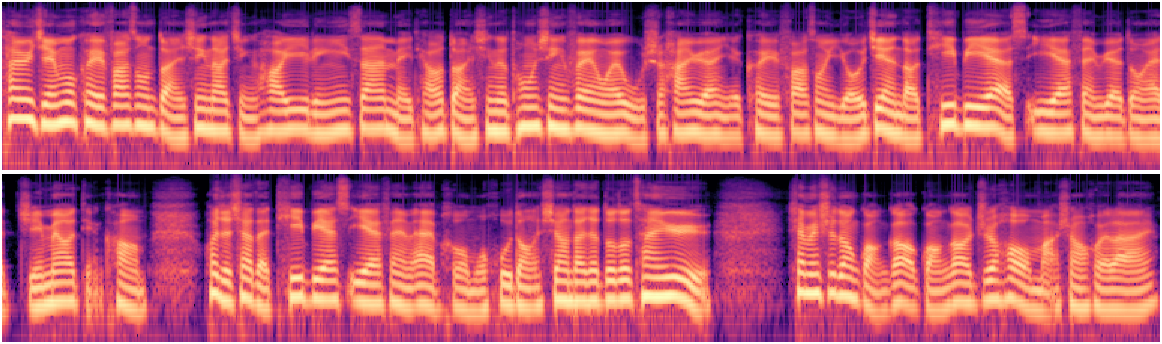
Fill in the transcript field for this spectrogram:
参与节目可以发送短信到井号一零一三，每条短信的通信费用为五十韩元，也可以发送邮件到 tbs efm 悦动 at gmail 点 com，或者下载 tbs efm app 和我们互动。希望大家多多参与。下面是段广告，广告之后马上回来。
